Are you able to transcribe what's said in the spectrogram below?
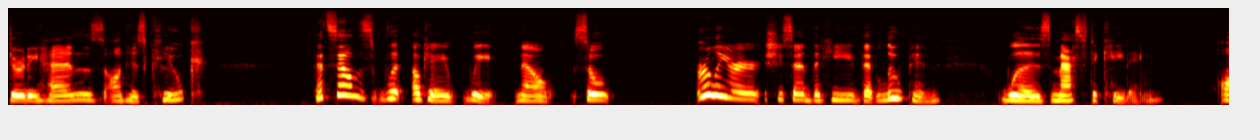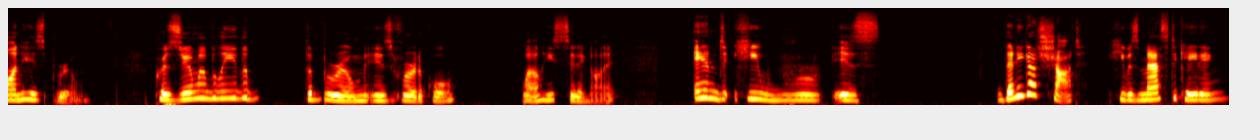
dirty hands on his cloak. That sounds what okay, wait. Now, so earlier she said that he that Lupin was masticating on his broom. Presumably the the broom is vertical while he's sitting on it. And he is then he got shot. He was masticating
